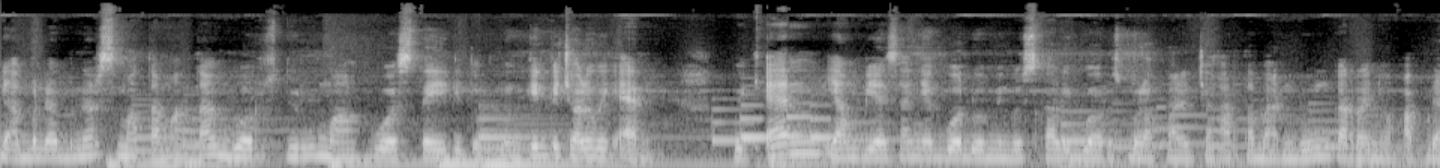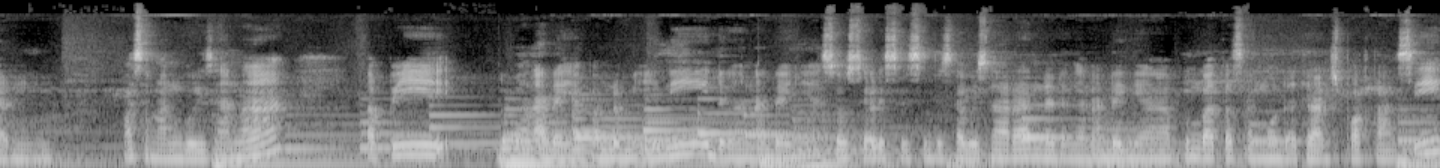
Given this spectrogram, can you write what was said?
nggak benar-benar semata-mata gue harus di rumah gue stay gitu. Mungkin kecuali weekend. Weekend yang biasanya gue dua minggu sekali gue harus bolak-balik Jakarta Bandung karena nyokap dan pasangan gue di sana. Tapi dengan adanya pandemi ini, dengan adanya sosialisasi besar-besaran dan dengan adanya pembatasan moda transportasi,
